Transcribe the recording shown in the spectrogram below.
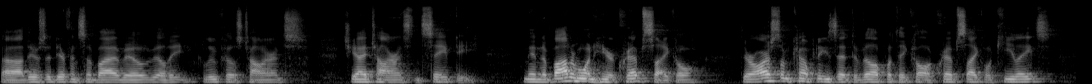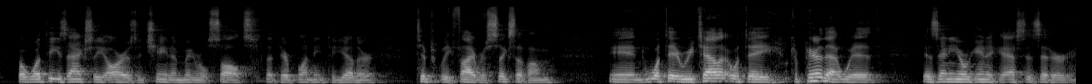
Uh, there's a difference in bioavailability, glucose tolerance, GI tolerance, and safety. And then the bottom one here, Krebs cycle, there are some companies that develop what they call Krebs cycle chelates, but what these actually are is a chain of mineral salts that they're blending together, typically five or six of them. And what they what they compare that with is any organic acids that are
